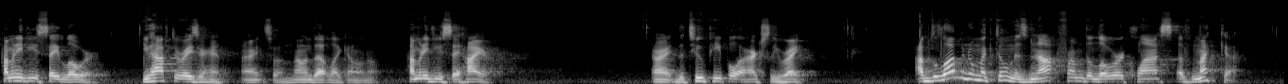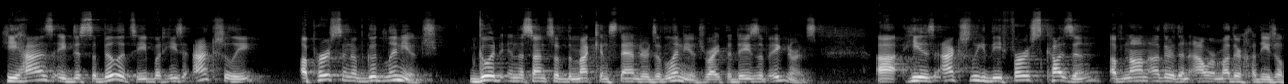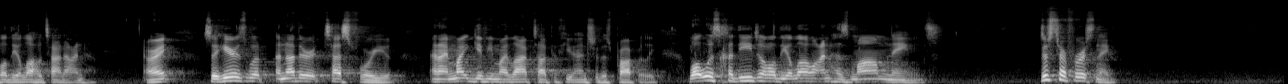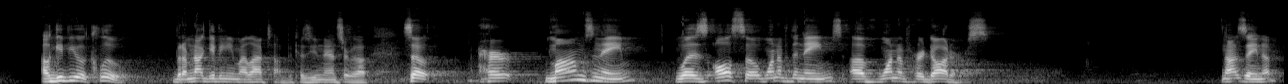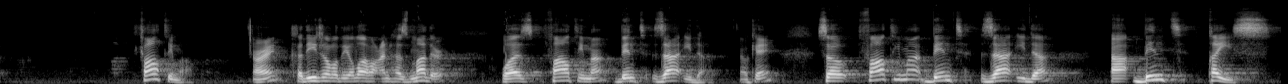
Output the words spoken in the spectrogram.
How many of you say lower? You have to raise your hand, all right? So none of that, like, I don't know. How many of you say higher? All right, the two people are actually right. Abdullah bin Maktoum is not from the lower class of Mecca. He has a disability, but he's actually a person of good lineage. Good in the sense of the Meccan standards of lineage, right? The days of ignorance. Uh, he is actually the first cousin of none other than our mother Khadija radiallahu ta'ala anha. All right? So here's what another test for you, and I might give you my laptop if you answer this properly. What was Khadija radiallahu anha's mom named? Just her first name. I'll give you a clue, but I'm not giving you my laptop because you didn't answer without. So her mom's name was also one of the names of one of her daughters. Not Zainab, Fatima. All right? Khadija radiallahu anha's mother was Fatima bint Zaida. Okay? So Fatima bint Zaida uh, bint Qais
